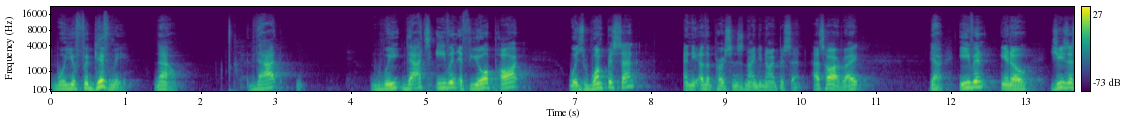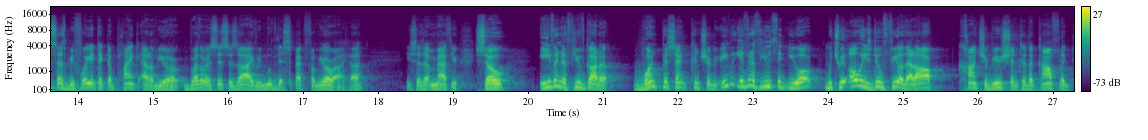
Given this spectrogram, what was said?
will you forgive me? Now, that we that's even if your part was 1% and the other person's 99%. That's hard, right? Yeah, even, you know, Jesus says before you take the plank out of your brother or sister's eye, remove the speck from your eye, huh? He says that in Matthew. So even if you've got a 1% contribute, even, even if you think you're, which we always do feel that our contribution to the conflict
